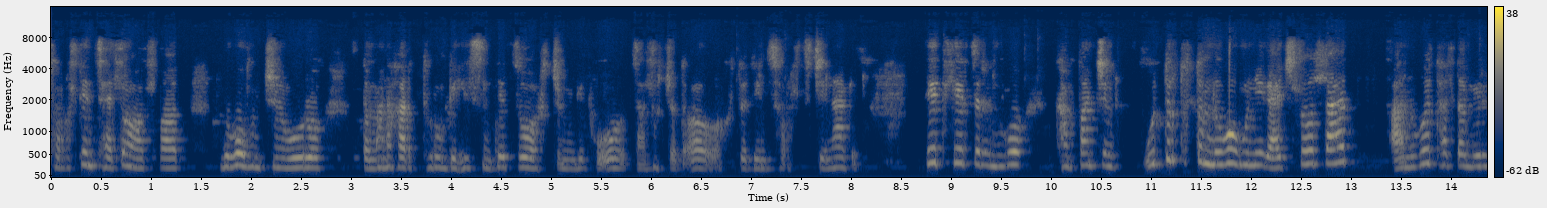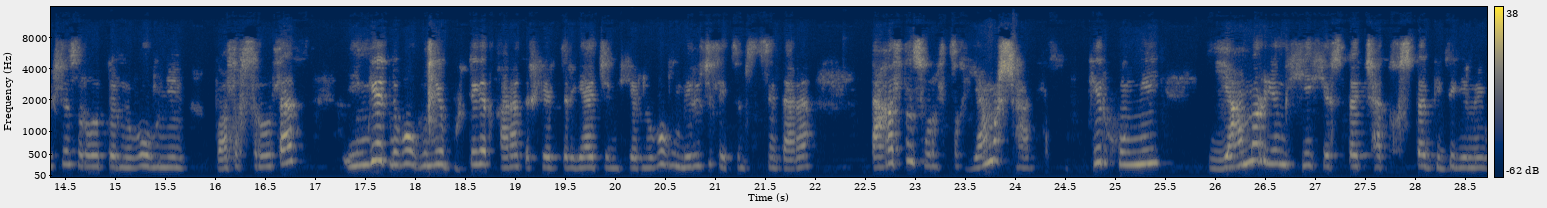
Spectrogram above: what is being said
сургалтын цалин олгоод нөгөө хүн чинь өөрөө одоо манайхаар түрүүн би хэлсэн те 100 орчим ингээд хөө залуучууд охтууд энд суралцж байна гэж. Тэгээд тэгэхээр зэрэг нөгөө компани чинь өдөр тутам нөгөө хүнийг ажилуулад а нөгөө талдаа мэрэгжлийн сургууль дээр нөгөө хүнийг боловсруулад ингээд нөгөө хүний бүтээгээд гараад ирэхээр зэрэг яаж юм гэхээр нөгөө хүн мэрэгжил эзэмссийн дараа дагалдан суралцах ямар шаардлага тэр хүний ямар юм хийх ёстой чадах ёстой гэдэг юмыг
